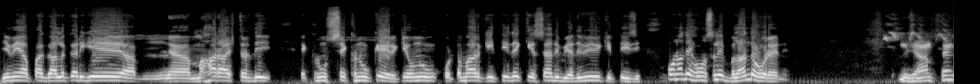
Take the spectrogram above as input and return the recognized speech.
ਜਿਵੇਂ ਆਪਾਂ ਗੱਲ ਕਰੀਏ ਮਹਾਰਾਸ਼ਟਰ ਦੀ ਇੱਕ ਨੂੰ ਸਿੱਖ ਨੂੰ ਘੇਰ ਕੇ ਉਹਨੂੰ ਕੁੱਟਮਾਰ ਕੀਤੀ ਤੇ ਕਿਸਾਂ ਦੀ ਬੇਅਦਬੀ ਵੀ ਕੀਤੀ ਸੀ। ਉਹਨਾਂ ਦੇ ਹੌਸਲੇ ਬੁਲੰਦ ਹੋ ਰਹੇ ਨੇ। ਨਿਸ਼ਾਨ ਸਿੰਘ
